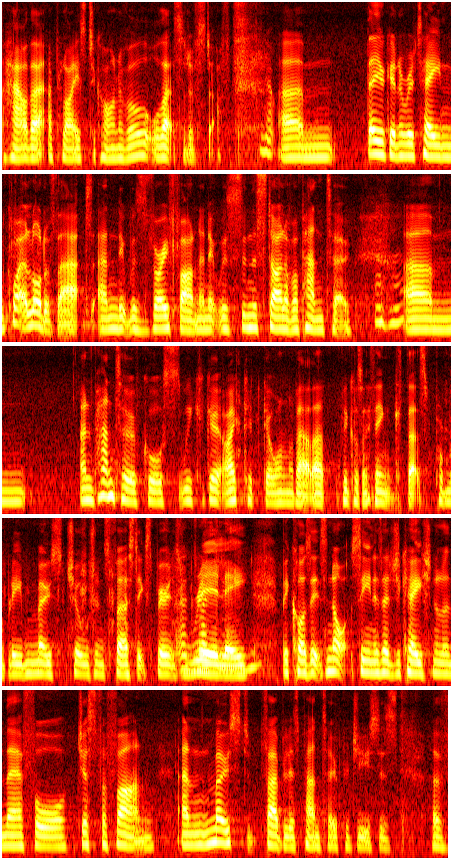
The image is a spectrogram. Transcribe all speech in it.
how that applies to Carnival, all that sort of stuff. Yep. Um, they are going to retain quite a lot of that, and it was very fun, and it was in the style of a panto. Mhm. Um, and panto, of course, we could go. I could go on about that because I think that's probably most children's first experience, Exactly. really, because it's not seen as educational and therefore just for fun. And most fabulous panto producers have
